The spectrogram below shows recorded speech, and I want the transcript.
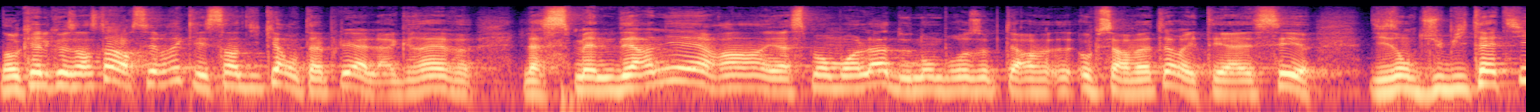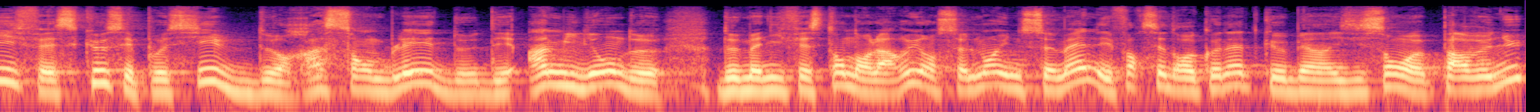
dans quelques instants. Alors c'est vrai que les syndicats ont appelé à la grève la semaine dernière, hein, et à ce moment-là, de nombreux observateurs étaient assez, euh, disons, dubitatifs. Est-ce que c'est possible de rassembler des 1 million de, de, manifestants dans la rue en seulement une semaine? Et force est de reconnaître que bien ils y sont euh, parvenus.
